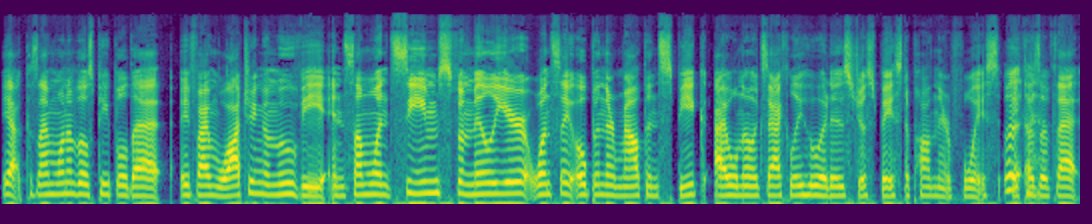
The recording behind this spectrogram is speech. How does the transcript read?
Yeah, because I'm one of those people that if I'm watching a movie and someone seems familiar, once they open their mouth and speak, I will know exactly who it is just based upon their voice because of that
